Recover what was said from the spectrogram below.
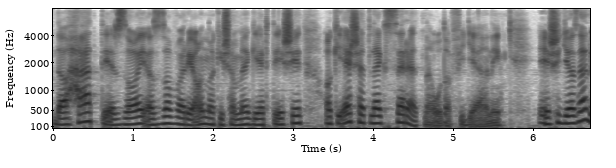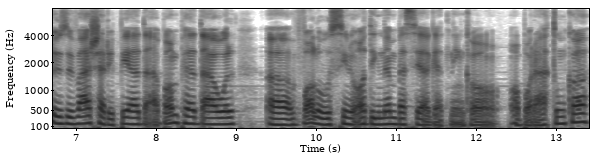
de a háttérzaj az zavarja annak is a megértését, aki esetleg szeretne odafigyelni. És ugye az előző vásári példában például valószínű addig nem beszélgetnénk a, a barátunkkal,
